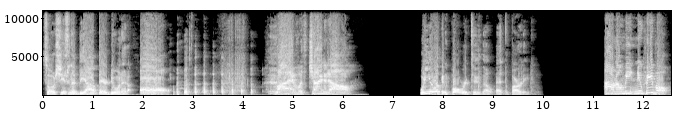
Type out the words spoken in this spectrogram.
So she's gonna be out there doing it all. Live with China Doll. what are you looking forward to though at the party? I don't know, meeting new people.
